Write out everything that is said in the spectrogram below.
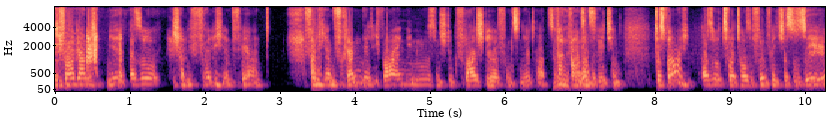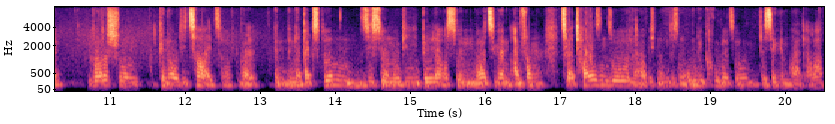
Ich war gar nicht, mir- also mich völlig entfernt. Völlig entfremdet. Ich war irgendwie nur so ein Stück Fleisch, der funktioniert hat. So Wann war das? Das war ich. Also 2005, wenn ich das so sehe, war das schon genau die Zeit. So. Weil in, in der Backspin siehst du ja nur die Bilder aus den 90ern, Anfang 2000 so. Da habe ich noch ein bisschen umgekrümelt, so ein bisschen gemalt. Aber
